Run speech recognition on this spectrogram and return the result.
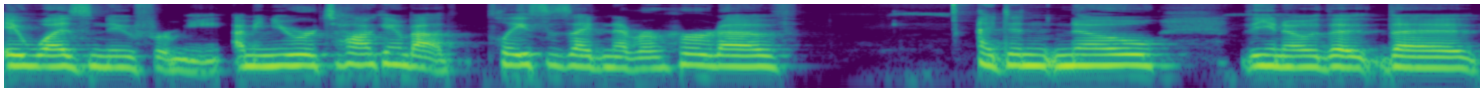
it was new for me. I mean you were talking about places i'd never heard of. I didn't know you know the the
